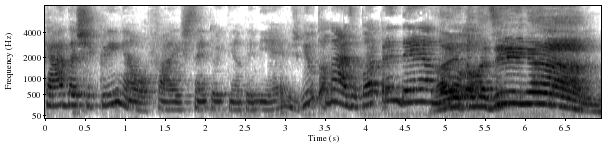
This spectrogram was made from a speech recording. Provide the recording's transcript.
cada xicrinha, ó, faz 180 ml. Viu, Tomás? Eu tô aprendendo. Aí, Tomazinha!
